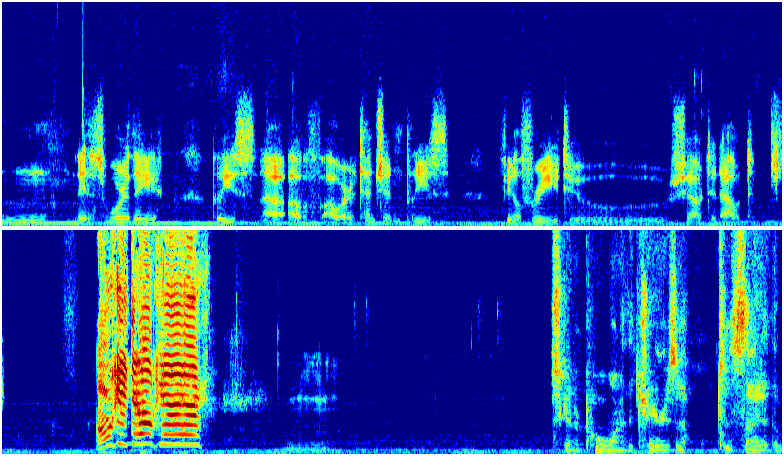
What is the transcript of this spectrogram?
mm, is worthy, please uh, of our attention, please feel free to shout it out. Okie dokie! Mm, Just gonna pull one of the chairs up to the side of the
